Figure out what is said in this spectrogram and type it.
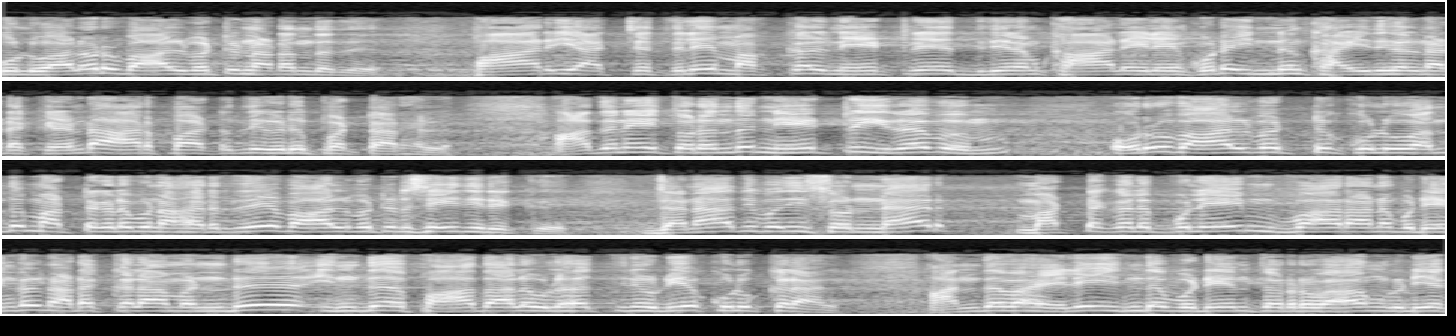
குழுவால் ஒரு வால்வெட்டு நடந்தது. பாரிய அச்சத்திலே மக்கள் நேற்றைய தினம் காலையிலேயும் கூட இன்னும் கைதுகள் நடக்கின்ற ஆர்ப்பாட்டத்தில் ஈடுபட்டார்கள். அதனைத் தொடர்ந்து நேற்று இரவும் ஒரு வாழ்வெட்டு குழு வந்து மட்டக்களப்பு நகரத்தை வாழ்வெட்டு செய்திருக்கு. ஜனாதிபதி சொன்னார் மட்டக்களப்புலேயும் இவ்வாறான விடயங்கள் நடக்கலாம் என்று இந்த பாதாள உலகத்தினுடைய குழுக்களால். அந்த வகையிலே இந்த விடயம் தொடர்பாக உங்களுடைய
